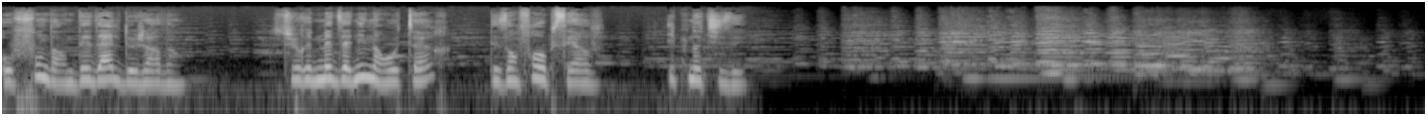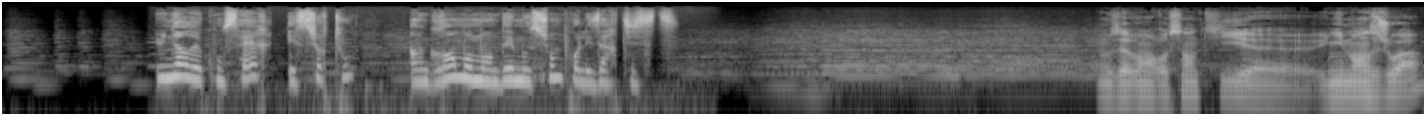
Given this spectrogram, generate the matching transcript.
au fond d'un dédale de jardin. Sur une mezzanine en hauteur, des enfants observent, hypnotisés. Une heure de concert et surtout un grand moment d'émotion pour les artistes. Nous avons ressenti euh, une immense joie.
